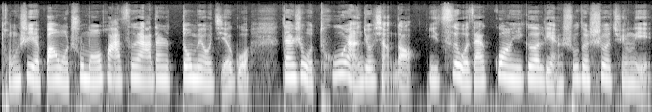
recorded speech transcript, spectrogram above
同事也帮我出谋划策呀，但是都没有结果。但是我突然就想到，一次我在逛一个脸书的社群里，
